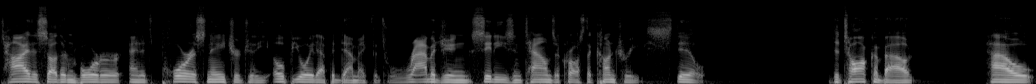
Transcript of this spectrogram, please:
tie the southern border and its porous nature to the opioid epidemic that's ravaging cities and towns across the country still. To talk about how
